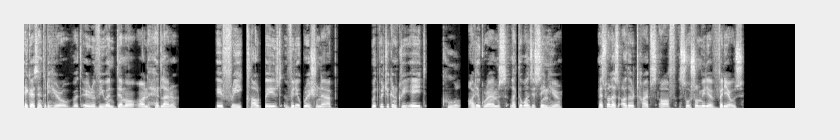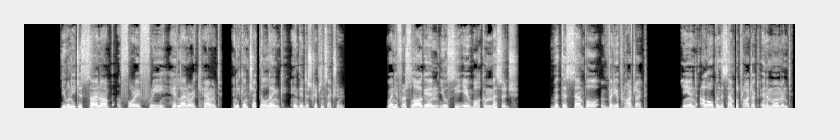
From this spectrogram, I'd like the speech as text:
Hey guys, Anthony here with a review and demo on Headliner, a free cloud-based video creation app with which you can create cool audiograms like the ones you're seeing here, as well as other types of social media videos. You will need to sign up for a free Headliner account and you can check the link in the description section. When you first log in, you'll see a welcome message with this sample video project and I'll open the sample project in a moment.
